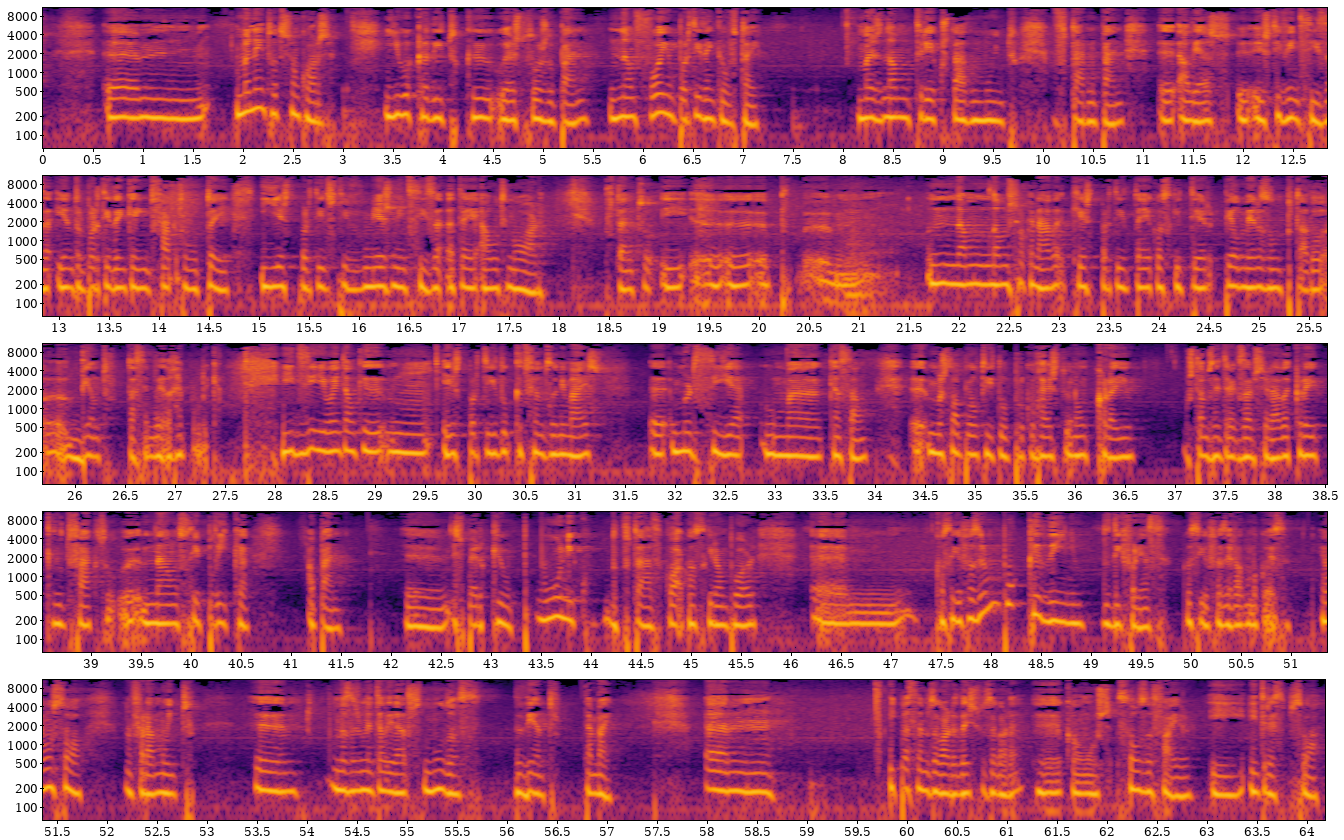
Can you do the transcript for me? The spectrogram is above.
Um, mas nem todos são corja. E eu acredito que as pessoas do PAN não foi um partido em que eu votei mas não me teria gostado muito votar no PAN. Uh, aliás, uh, eu estive indecisa entre o partido em quem de facto votei e este partido estive mesmo indecisa até à última hora. Portanto, e, uh, uh, não, não me choca nada que este partido tenha conseguido ter pelo menos um deputado dentro da Assembleia da República. E dizia eu então que um, este partido que defende os animais merecia uma canção, mas só pelo título, porque o resto eu não creio. Estamos entregues à bicharada, creio que de facto não se aplica ao PAN. espero que o, único deputado que lá conseguiram pôr um, consiga fazer um bocadinho de diferença, consiga fazer alguma coisa. É um só, não fará muito. Uh, mas as mentalidades mudam-se de dentro também. Um, e passamos agora, deixo-vos agora uh, com os Souls of Fire e interesse pessoal.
